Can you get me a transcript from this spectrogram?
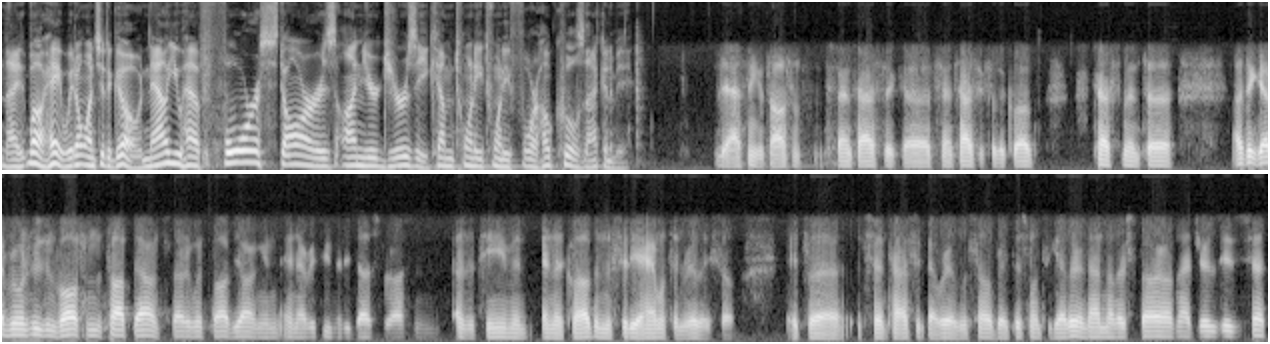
Nice. Well, hey, we don't want you to go. Now you have four stars on your jersey come 2024. How cool is that going to be? Yeah, I think it's awesome. It's fantastic. Uh, it's fantastic for the club. It's testament to, I think, everyone who's involved from the top down, starting with Bob Young and, and everything that he does for us and, as a team and, and the club and the city of Hamilton, really. So it's uh, it's fantastic that we're able to celebrate this one together and add another star on that jersey, as you said.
